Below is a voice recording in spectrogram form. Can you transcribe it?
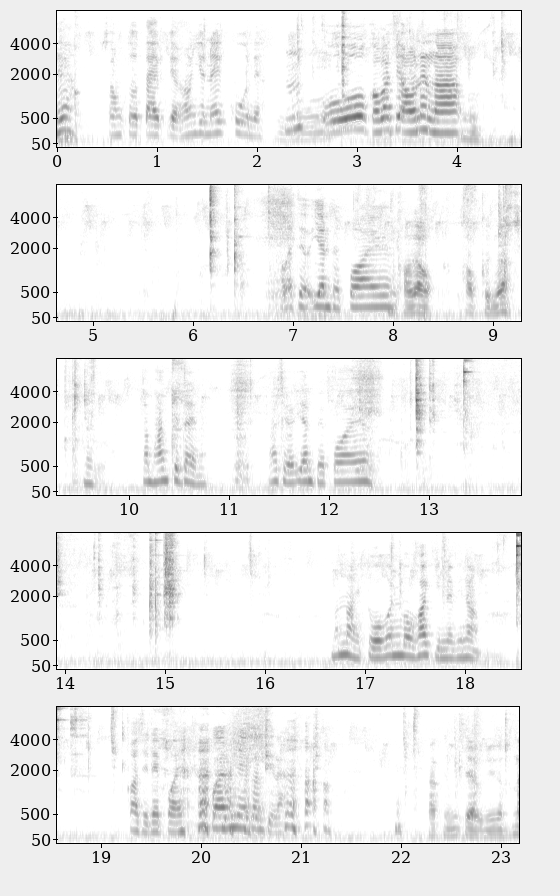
เดี๋ยวสองตัวไตเปลี่ยนเขาอยู่ในคูเนี่ยอืมโอ้ก็ว่าจะเอานั่นละอืมเขาว่าจะเอาเอียนไปปล่อยเขาเอาเอาขึ้นแล้วทำพังกินได้ไหมว่าจะเอาเอียนไปปล่อย มันหน่อยตัวมันบ่ค่อยกินเลยพี่น้องก็สิได้ปล่อย ปล่อยไม่ให้ก่อนสิละพักนี้เสียบอยู่ใน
